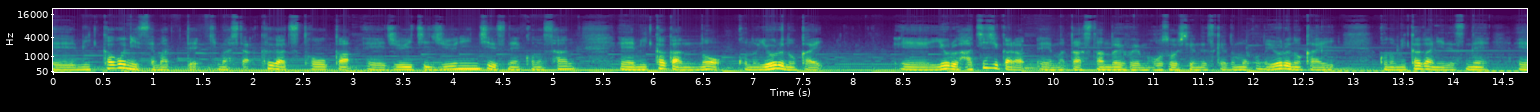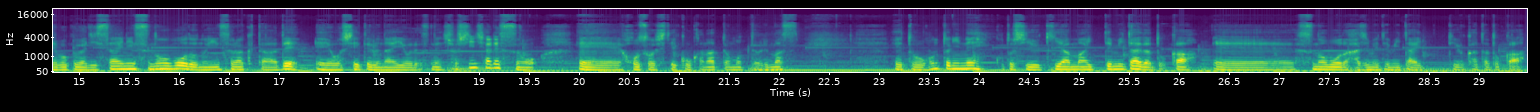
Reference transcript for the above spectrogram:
えー、3日後に迫ってきました。9月10日、えー、11、12日ですね。この 3,、えー、3日間のこの夜の会えー、夜8時から、えー、またスタンド FM 放送してるんですけれどもこの夜の回この3日間にですね、えー、僕が実際にスノーボードのインストラクターで、え教えてる内容ですね初心者レッスンを、え放送していこうかなと思っております。えっ、と本当にね今年雪山行ってみたいだとか、えスノーボード始めてみたいっていう方とか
